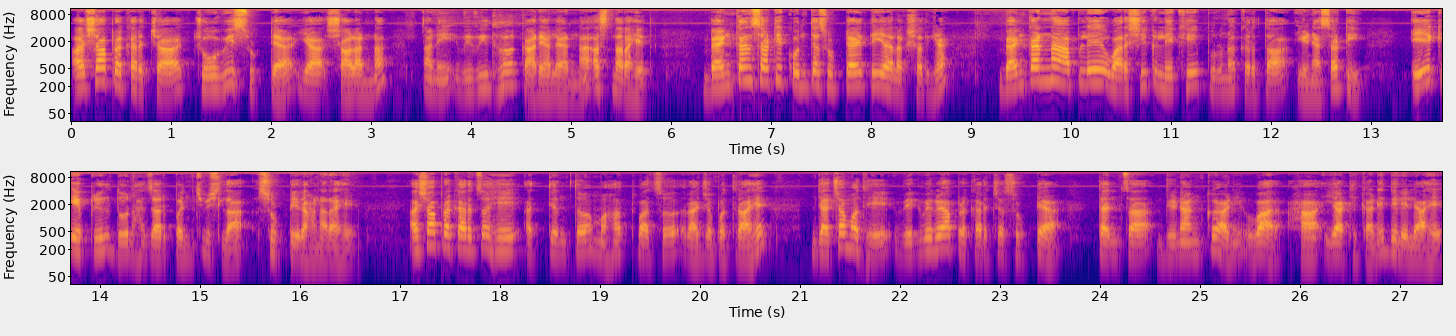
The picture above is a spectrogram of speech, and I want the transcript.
अशा प्रकारच्या चोवीस सुट्ट्या या शाळांना आणि विविध कार्यालयांना असणार आहेत. बँकांसाठी कोणत्या सुट्ट्या आहेत ते या लक्षात घ्या. बँकांना आपले वार्षिक लेखे पूर्ण करता येण्यासाठी एक एप्रिल दोन हजार पंचवीसला सुट्टी राहणार आहे. अशा प्रकारचं हे अत्यंत महत्त्वाचं राजपत्र आहे ज्याच्यामध्ये वेगवेगळ्या प्रकारच्या सुट्ट्या त्यांचा दिनांक आणि वार हा या ठिकाणी दिलेला आहे.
